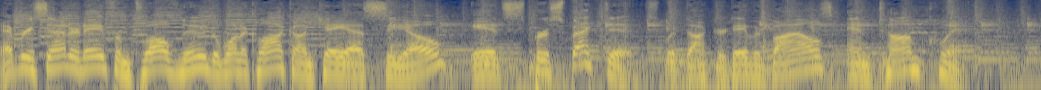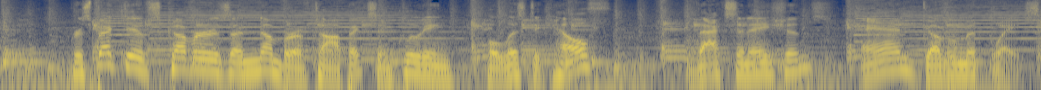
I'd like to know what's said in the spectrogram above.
Every Saturday from 12 noon to 1 o'clock on KSCO, it's Perspectives with Dr. David Biles and Tom Quinn. Perspectives covers a number of topics, including holistic health, vaccinations, and government waste.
